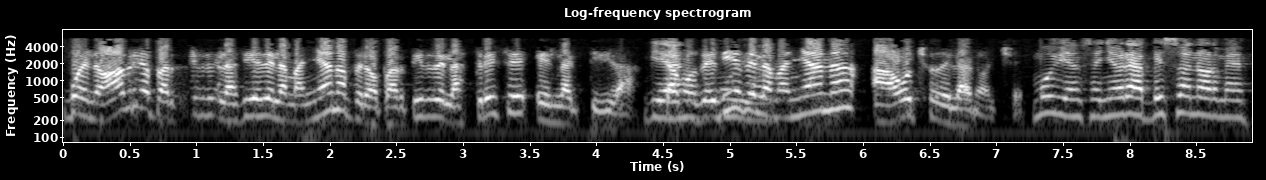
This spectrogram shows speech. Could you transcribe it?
Bueno, abre a partir de las 10 de la mañana, pero a partir de las 13 es la actividad. Estamos de 10 de la mañana a 8 de la noche. Muy bien, señora. Beso enorme.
